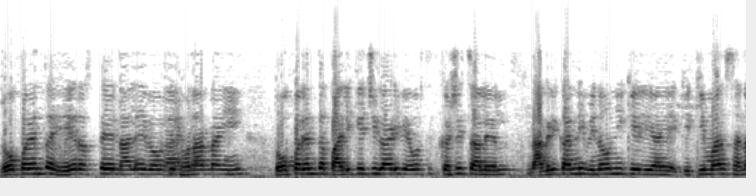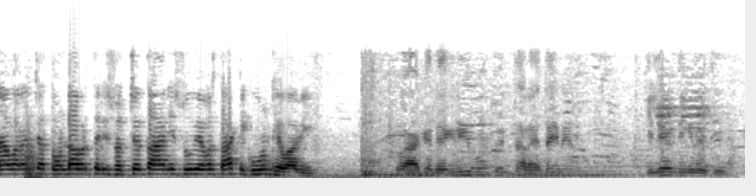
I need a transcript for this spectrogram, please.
जोपर्यंत हे रस्ते नाले व्यवस्थित होणार नाही तोपर्यंत पालिकेची गाडी व्यवस्थित कशी चालेल? नागरिकांनी विनवणी केली आहे की किमान सणावारांच्या तोंडावर तरी स्वच्छता आणि सुव्यवस्था टिकवून ठेवावी. तो आके देखने के बाद तो इतना रहता ही नहीं। क्लियर दिखना चाहिए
